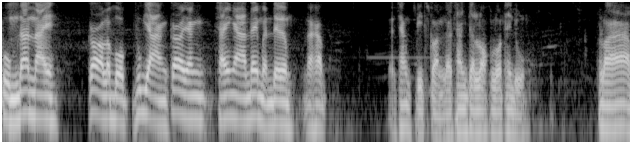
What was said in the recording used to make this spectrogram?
ปุ่มด้านใน ก็ระบบทุกอย่างก็ยังใช้งานได้เหมือนเดิมนะครับเดี๋ยวช่างปิดก่อนแล้วช่างจะล็อกรถให้ดูครับ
